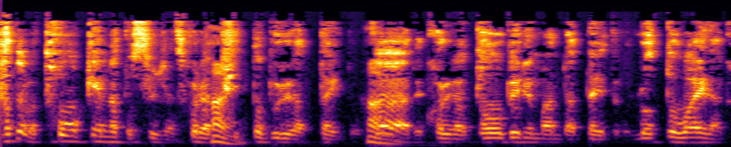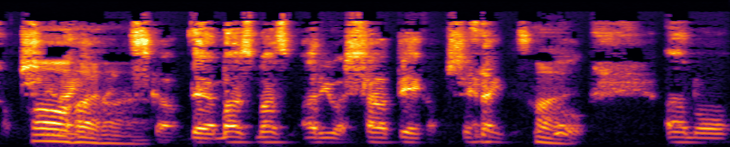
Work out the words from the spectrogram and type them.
例えば刀剣だとするじゃないですか。これははいピットブルだったりとか、はでこれがドーベルマンだったりとか、ロットワイラーかもしれないじゃないですか。で、まず、まず、あるいはシャーペイかもしれないんですけど、はいあの、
